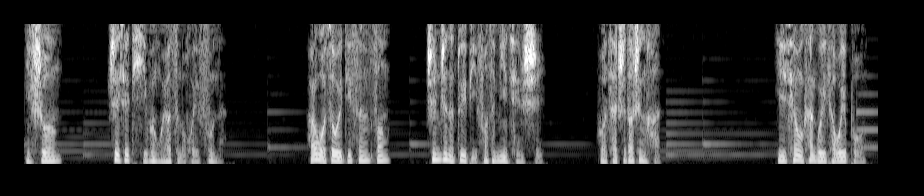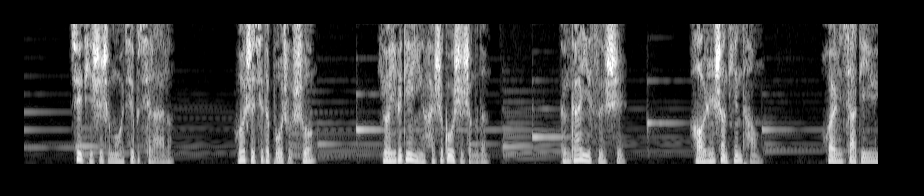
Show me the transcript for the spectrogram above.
你说，这些提问我要怎么回复呢？而我作为第三方，真正的对比放在面前时，我才知道震撼。以前我看过一条微博。具体是什么我记不起来了，我只记得博主说，有一个电影还是故事什么的，梗概意思是，好人上天堂，坏人下地狱。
